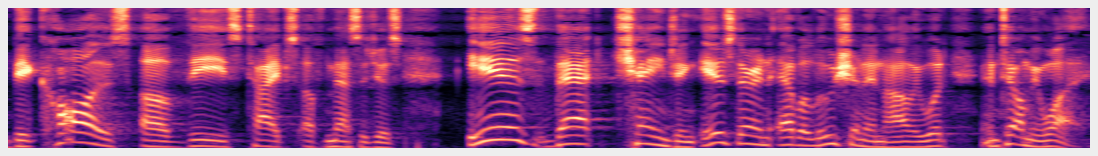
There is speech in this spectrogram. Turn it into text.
because of these types of messages. Is that changing? Is there an evolution in Hollywood? And tell me why.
